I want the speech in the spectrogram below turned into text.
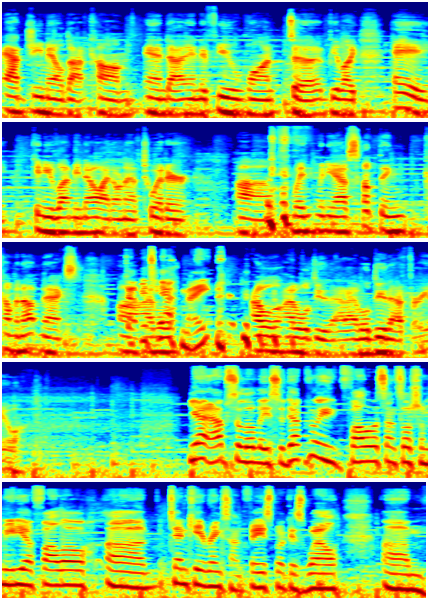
at gmail.com. And, uh, and if you want to be like, hey, can you let me know I don't have Twitter? Uh, when, when you have something coming up next, uh, I, wtf will, mate. I will I will do that. I will do that for you. yeah absolutely. So definitely follow us on social media. Follow uh, 10K Rinks on facebook as well. Um,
